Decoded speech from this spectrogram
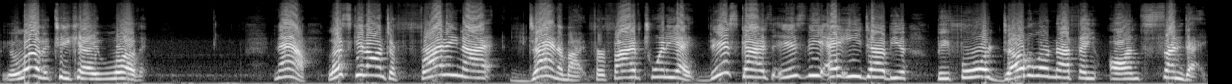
You love it, TK. Love it. Now, let's get on to Friday Night Dynamite for 528. This, guys, is the AEW before Double or Nothing on Sunday.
